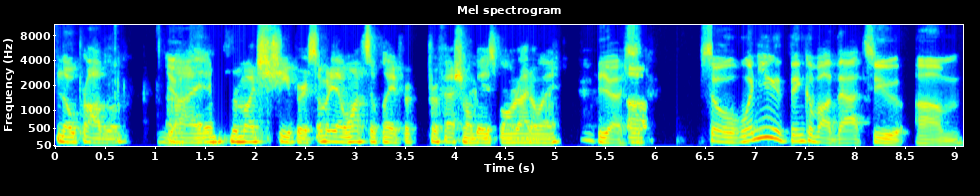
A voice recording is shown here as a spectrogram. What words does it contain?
no problem. Yeah. Uh, and for much cheaper. Somebody that wants to play for professional baseball right away. Yes. Uh, so when you think about that too, um,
